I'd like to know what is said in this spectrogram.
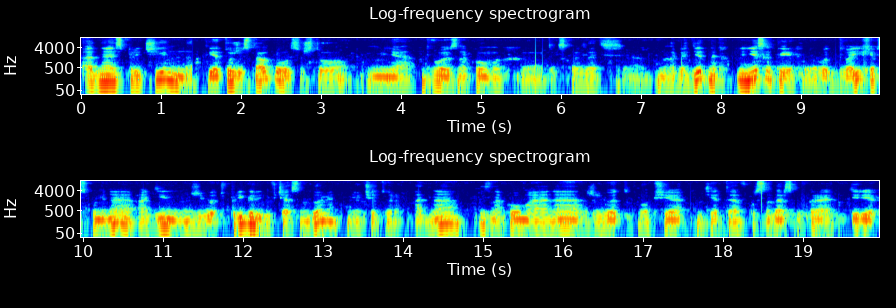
Одна из причин, я тоже сталкивался, что у меня двое знакомых, э, так сказать, многодетных, ну, несколько их, вот двоих я вспоминаю, один живет в пригороде, в частном доме, у него четверо, одна знакомая, она живет вообще где-то в Краснодарском крае, в деревне.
